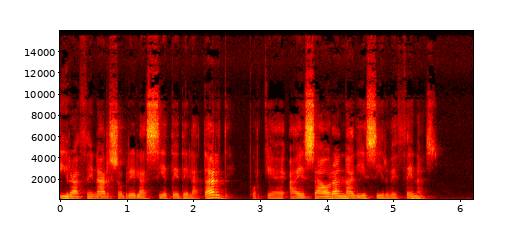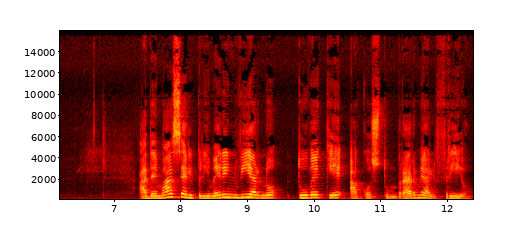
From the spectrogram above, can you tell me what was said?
ir a cenar sobre las 7 de la tarde, porque a esa hora nadie sirve cenas. Además, el primer invierno tuve que acostumbrarme al frío.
